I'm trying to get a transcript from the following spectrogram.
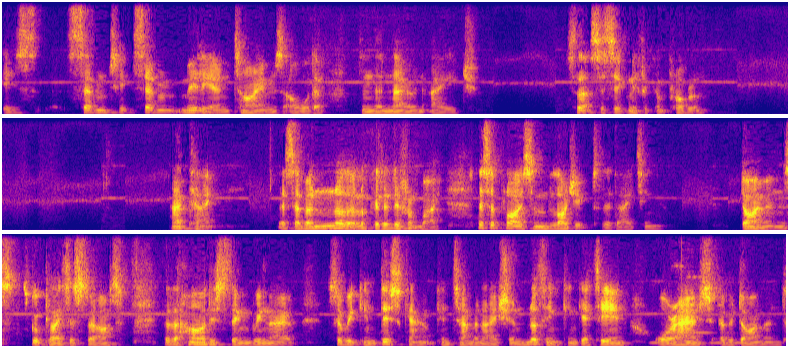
is 77 million times older than the known age. So that's a significant problem. Okay, let's have another look at a different way. Let's apply some logic to the dating. Diamonds, it's a good place to start. They're the hardest thing we know, so we can discount contamination. Nothing can get in or out of a diamond.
